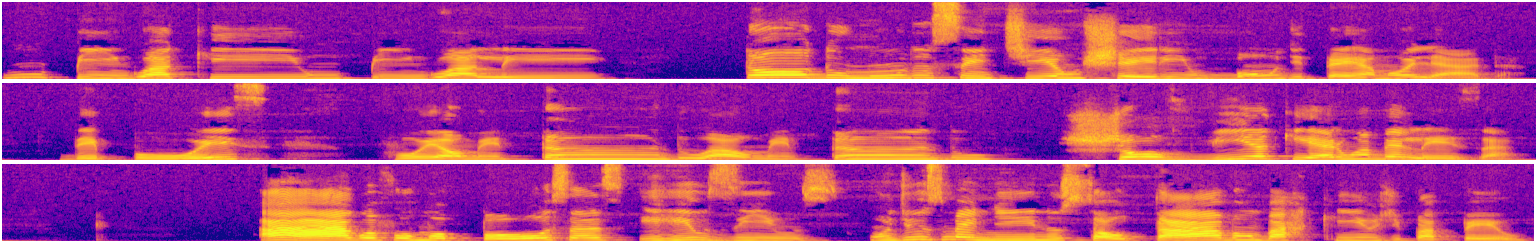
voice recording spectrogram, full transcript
Um pingo aqui, um pingo ali. Todo mundo sentia um cheirinho bom de terra molhada. Depois foi aumentando, aumentando. Chovia que era uma beleza. A água formou poças e riozinhos, onde os meninos soltavam barquinhos de papel.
